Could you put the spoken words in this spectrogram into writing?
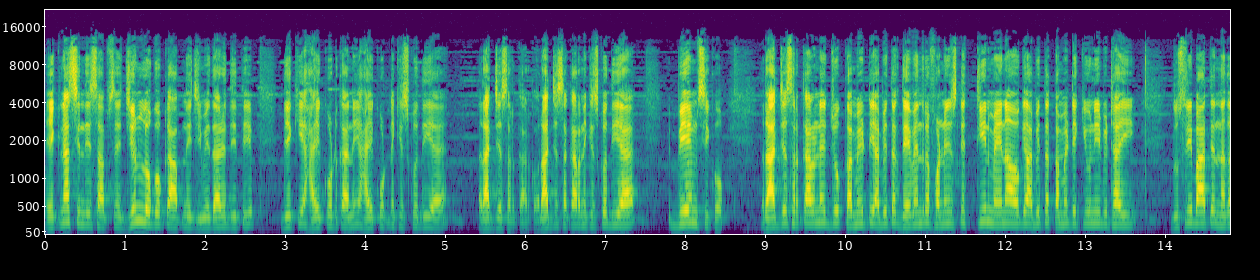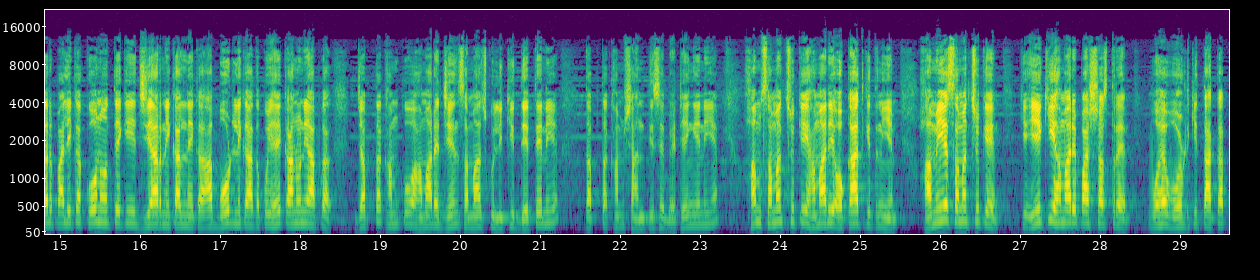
एकनाथ सिंधी साहब से, जिन लोगों को आपने ज़िम्मेदारी दी थी, देखिए हाईकोर्ट का नहीं, हाईकोर्ट ने किसको दिया है? राज्य सरकार को। राज्य सरकार ने किसको दिया है? बीएमसी को। राज्य सरकार ने जो कमेटी, अभी तक देवेंद्र फडणवीस ने तीन महीना हो गया, अभी तक कमेटी क्यों नहीं बिठाई? दूसरी बात है नगर पालिका कौन होते कि जी आर निकालने का? आप बोर्ड निकालते, कोई है कानूनी आपका? जब तक हमको, हमारे जैन समाज को लिखित देते नहीं है, तब तक हम शांति से बैठेंगे नहीं है। हम समझ चुके हमारी औकात कितनी है। हम ये समझ चुके कि एक ही हमारे पास शस्त्र है, वो है वोट की ताकत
